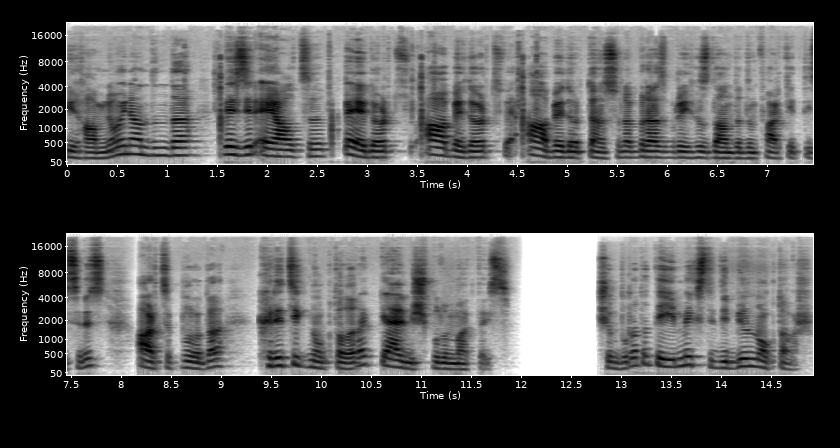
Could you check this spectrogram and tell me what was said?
bir hamle oynandığında vezir E6, B4, AB4 ve AB4'ten sonra biraz burayı hızlandırdım fark ettiyseniz. Artık burada kritik noktalara gelmiş bulunmaktayız. Şimdi burada değinmek istediği bir nokta var.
